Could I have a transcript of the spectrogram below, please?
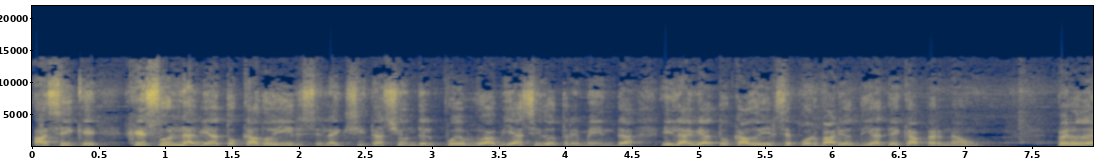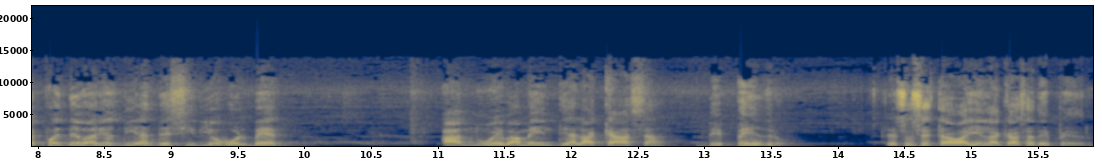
Así que Jesús le había tocado irse, la excitación del pueblo había sido tremenda y le había tocado irse por varios días de Capernaum. Pero después de varios días decidió volver a nuevamente a la casa de Pedro. Jesús estaba ahí en la casa de Pedro.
